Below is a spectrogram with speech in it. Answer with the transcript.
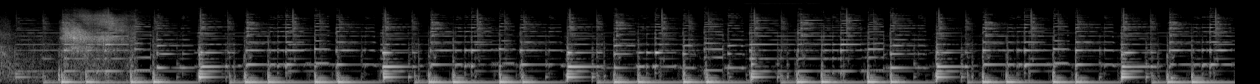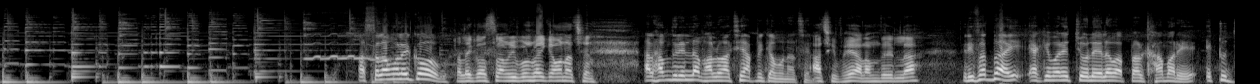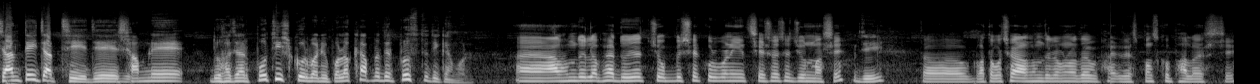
আসসালামু আলাইকুম। ওয়ালাইকুম আসসালাম রিপন ভাই কেমন আছেন? আলহামদুলিল্লাহ ভালো আছি। আপনি কেমন আছেন? আছি ভাই আলহামদুলিল্লাহ। রিফাত ভাই একেবারে চলে এলাম আপনার খামারে। একটু জানতেই চাচ্ছি যে সামনে দু হাজার পঁচিশ কোরবানি উপলক্ষে আপনাদের প্রস্তুতি কেমন? আলহামদুলিল্লাহ ভাই দু হাজার চব্বিশের কোরবানি শেষ হয়েছে জুন মাসে। জি। তো গত বছর আলহামদুলিল্লাহ আমাদের রেসপন্স খুব ভালো এসছে।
